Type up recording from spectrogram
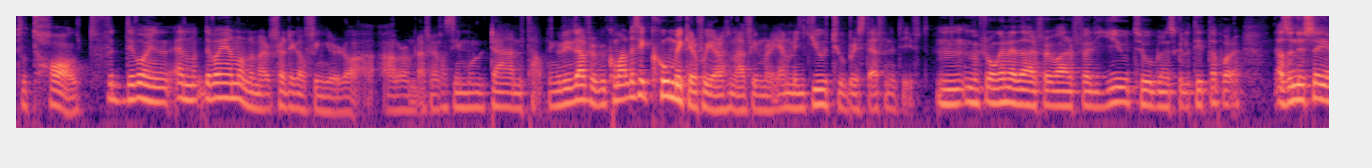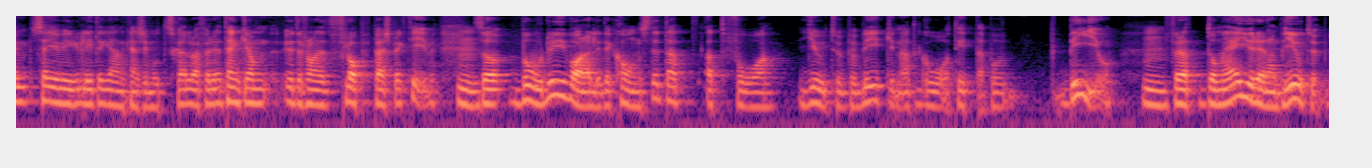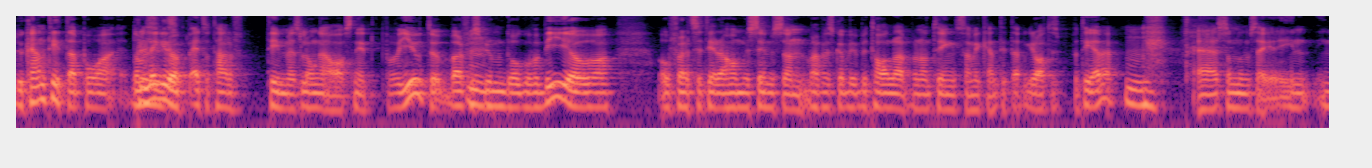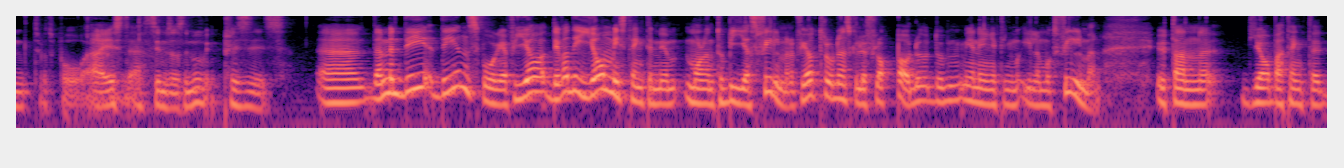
Totalt. För det var ju en, det var en av de här Freddy Got och alla de där filmerna, fast i modern tappning. Och det är därför vi kommer aldrig se komiker få göra sådana här filmer igen, men YouTubers definitivt. Mm, men frågan är därför varför YouTubern skulle titta på det. Alltså nu säger, säger vi lite grann kanske emot oss själva, för jag tänker om utifrån ett flopp-perspektiv. Mm. Så borde det ju vara lite konstigt att, att få YouTube-publiken att gå och titta på bio. Mm. För att de är ju redan på YouTube. Du kan titta på, de Precis. lägger upp ett och ett halvt timmes långa avsnitt på YouTube. Varför skulle Mm. de då gå på bio? Och, och för att citera Homer Simpson, varför ska vi betala på någonting som vi kan titta på gratis på TV? Mm. Eh, som de säger i in, introt på eh, Ja. Simpsons the Movie. Precis. Uh, nej, men det, det är en svår grej, för jag, det var det jag misstänkte med Morgon Tobias-filmen. För jag trodde den skulle floppa och då, då menar jag ingenting illa mot filmen. Utan jag bara tänkte,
